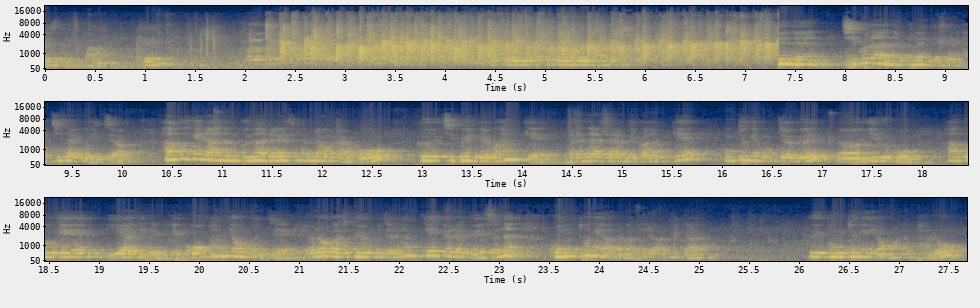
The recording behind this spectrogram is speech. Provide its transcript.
President Bang. Okay? Okay, thank you very much. 우리는 지구라는 플래닛에 같이 살고 있죠. 한국이라는 문화를 설명을 하고 그 지구인들과 함께 다른 나라 사람들과 함께 공통의 목적을 어, 이루고 한국의 이야기들 그리고 환경 문제 여러 가지 교육 문제를 함께 해결하기 위해서는 공통의 언어가 필요합니다. 그 공통의 영어는 바로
